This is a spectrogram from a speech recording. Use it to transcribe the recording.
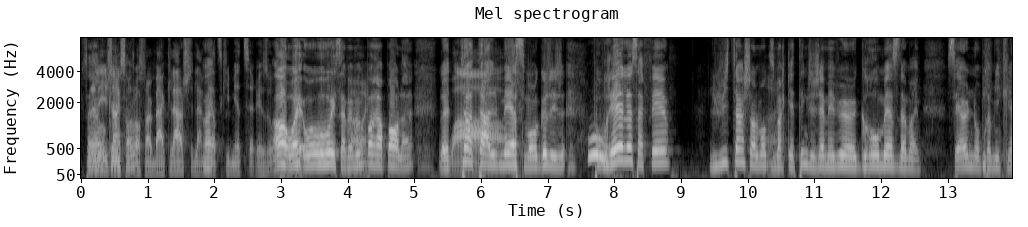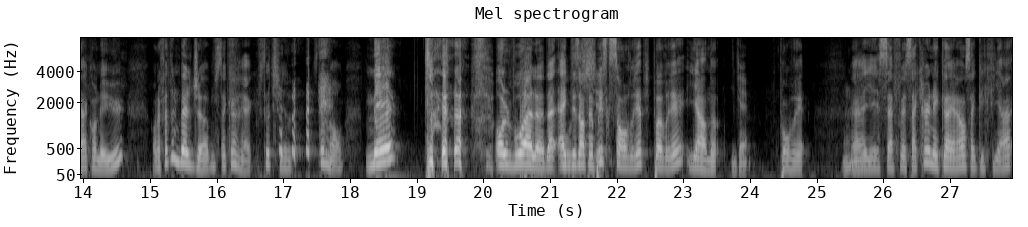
Ça Là, a les gens sont genre c'est un backlash, c'est de la Ouais. merde ce qu'ils mettent les réseaux. Ah ouais, ouais, ouais, ouais, ça avait Ah même ouais. pas rapport là. Le Wow. total mess, mon gars. j'ai- Pour vrai, là, ça fait 8 ans que je suis dans le monde du marketing, j'ai jamais vu un gros mess de même. C'est un de nos premiers clients qu'on a eu. On a fait une belle job, c'était correct, c'était chill, c'était bon. Mais on le voit là, avec des entreprises shit. qui sont vraies puis pas vraies, il y en a, pour vrai. Mm. Euh, ça, fait, ça crée une incohérence avec les clients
